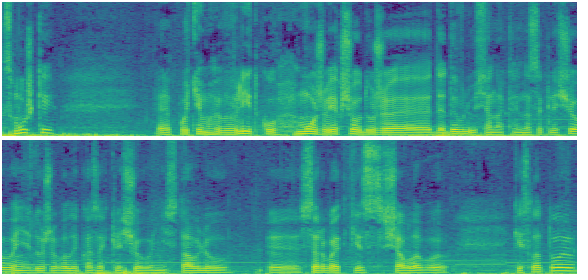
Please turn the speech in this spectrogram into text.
смужки. Е, Потім влітку можу, якщо дуже дивлюся на, на закліщованість, дуже велика закліщованість, ставлю е, серветки з щавлевою кислотою.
